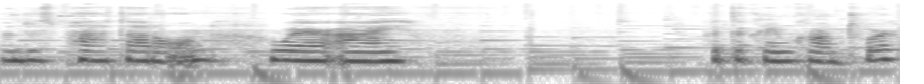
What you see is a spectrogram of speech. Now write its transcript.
And just pat that on where I put the cream contour.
